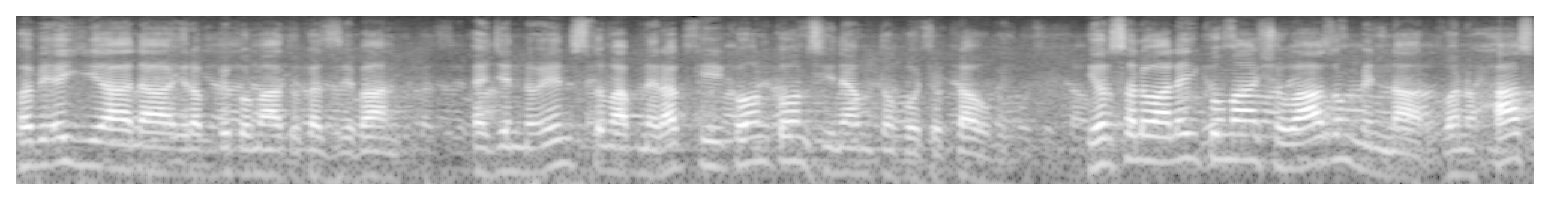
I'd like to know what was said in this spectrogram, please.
فبئی آلاء ربکما تکذبان، اے جن و انس، تم اپنے رب کی کون کون سی نعمتوں کو چٹاؤ گے؟ یرسل علیکما شواز من نار ونحاس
